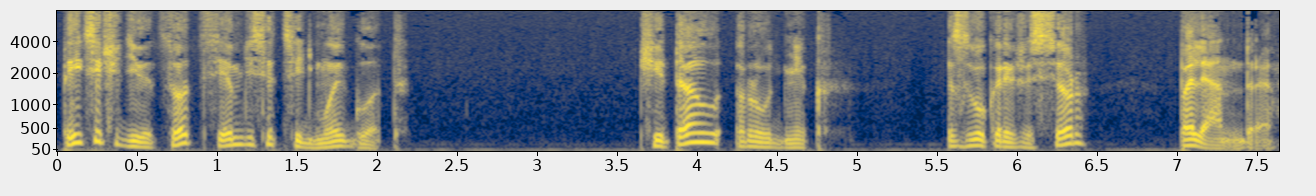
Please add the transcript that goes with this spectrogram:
1977 год. Читал Рудник. Звукорежиссер Поляндра.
